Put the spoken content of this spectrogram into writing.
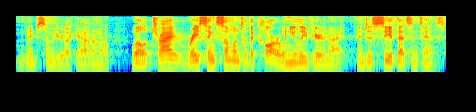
Maybe some of you are like, yeah, I don't know. Well, try racing someone to the car when you leave here tonight and just see if that's intense.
